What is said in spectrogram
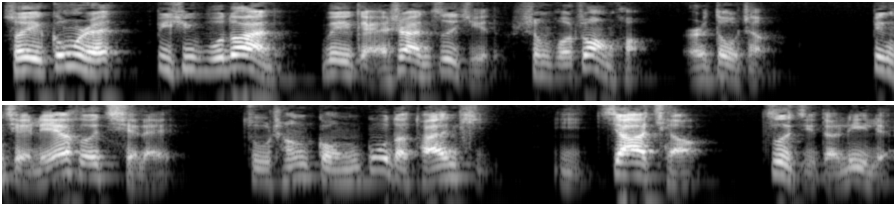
所以，工人必须不断的为改善自己的生活状况而斗争，并且联合起来组成巩固的团体，以加强自己的力量。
